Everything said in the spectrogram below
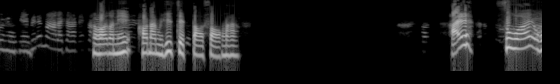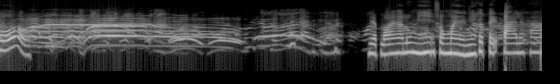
ไม่ได้มารายการแล้วก็ตอนนี้เขานำอยู่ที่เจ็ดต่อสองนะคะไห้สวย โอ้โหเรียบร้อยนะลูกนี้ ชงมาอย่างนี้ก็เตะตายเลยค่ะ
